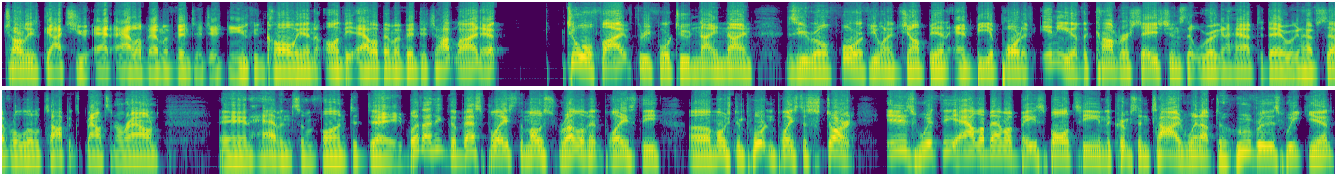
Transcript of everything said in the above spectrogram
Charlie's got you at Alabama Vintage. And you can call in on the Alabama Vintage hotline at 205 342 9904 if you want to jump in and be a part of any of the conversations that we're going to have today. We're going to have several little topics bouncing around and having some fun today. But I think the best place, the most relevant place, the uh, most important place to start is with the Alabama baseball team. The Crimson Tide went up to Hoover this weekend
